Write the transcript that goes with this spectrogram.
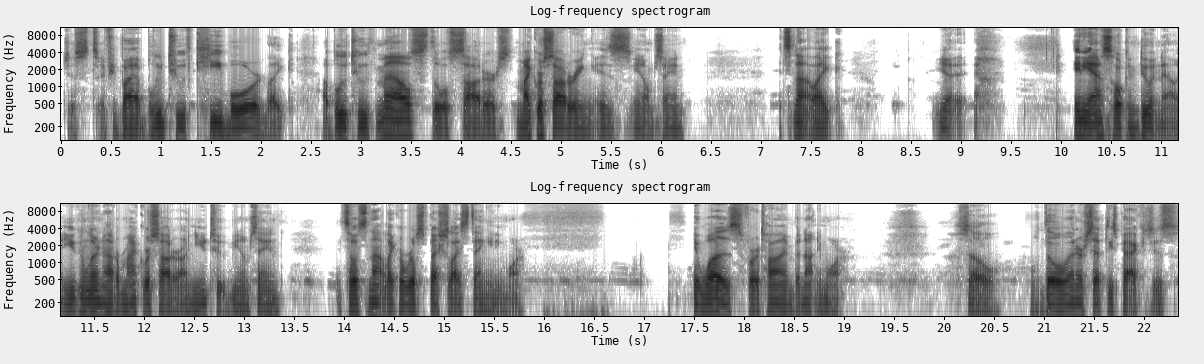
just if you buy a Bluetooth keyboard, like a Bluetooth mouse, they'll solder. Micro soldering is, you know what I'm saying? It's not like, yeah, any asshole can do it now. You can learn how to micro solder on YouTube, you know what I'm saying? So it's not like a real specialized thing anymore. It was for a time, but not anymore. So they'll intercept these packages.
